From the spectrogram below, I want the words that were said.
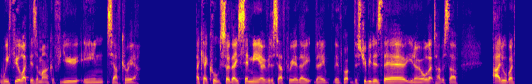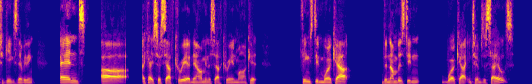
we feel like there's a market for you in South Korea. Okay, cool. So they send me over to South Korea. They they they've got distributors there, you know, all that type of stuff. I do a bunch of gigs and everything. And uh okay, so South Korea, now I'm in the South Korean market. Things didn't work out. The numbers didn't work out in terms of sales.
